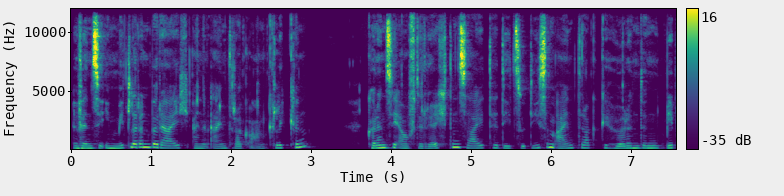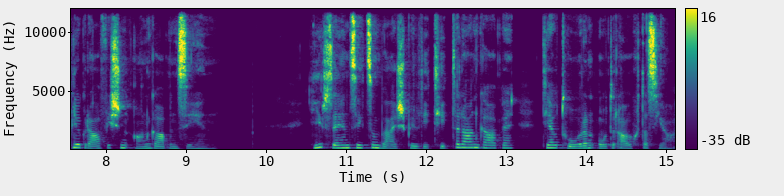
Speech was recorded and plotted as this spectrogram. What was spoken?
Wenn Sie im mittleren Bereich einen Eintrag anklicken, können Sie auf der rechten Seite die zu diesem Eintrag gehörenden bibliografischen Angaben sehen. Hier sehen Sie zum Beispiel die Titelangabe, die Autoren oder auch das Jahr.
